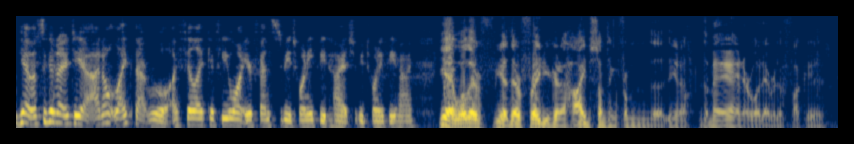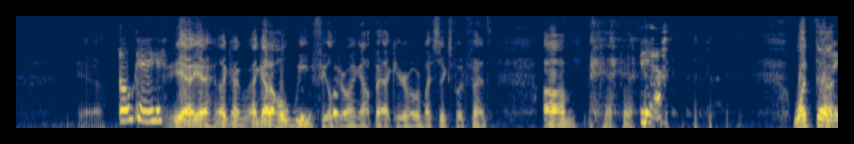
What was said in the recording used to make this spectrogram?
Yeah, that's a good idea. I don't like that rule. I feel like if you want your fence to be 20 feet high, it should be 20 feet high. yeah, well, they're you know, they're afraid you're going to hide something from the you know the man or whatever the fuck it is. You know. Okay. Yeah, yeah. Like I, I got a whole weed field growing out back here over my six foot fence. Um, yeah. What uh,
